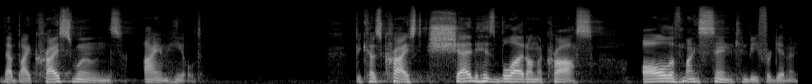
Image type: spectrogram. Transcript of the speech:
that by Christ's wounds, I am healed. Because Christ shed his blood on the cross, all of my sin can be forgiven.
